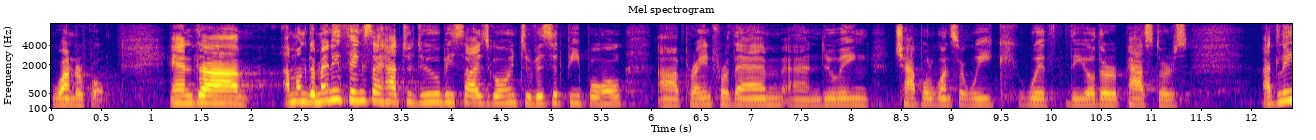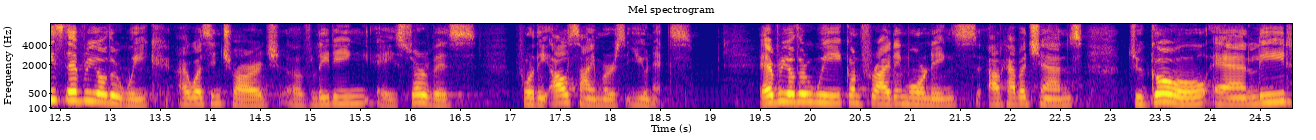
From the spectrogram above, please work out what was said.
wonderful. And uh, among the many things I had to do besides going to visit people, uh, praying for them, and doing chapel once a week with the other pastors. At least every other week, I was in charge of leading a service for the Alzheimer's unit. Every other week on Friday mornings, I'll have a chance to go and lead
